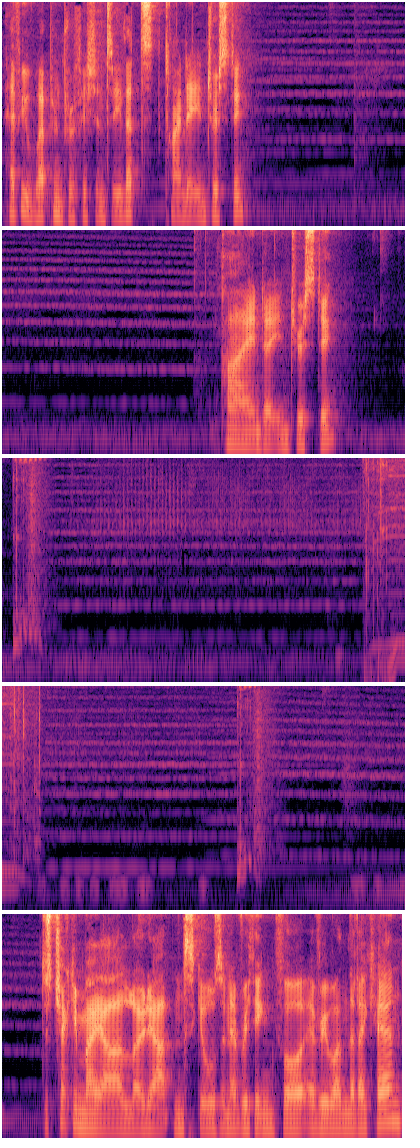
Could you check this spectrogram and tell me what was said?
Heavy weapon proficiency, that's kind of interesting. Kind of interesting. Just checking my uh, loadout and skills and everything for everyone that I can.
